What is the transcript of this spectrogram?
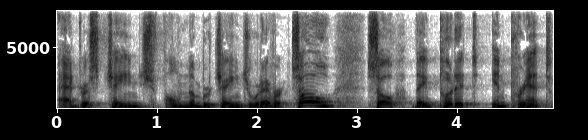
address change, phone number change, or whatever. So, so they put it in print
